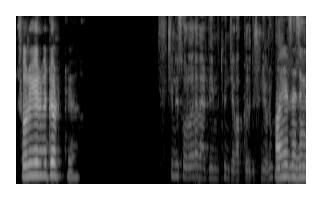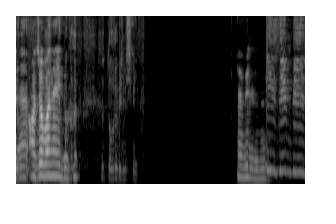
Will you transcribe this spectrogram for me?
Soru 24 diyor. Şimdi sorulara verdiğim bütün cevapları düşünüyorum. Hayır dedim. e, acaba neydi? bakalım Doğru bilmiş miyim? Ne bildin? Bildim bil.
